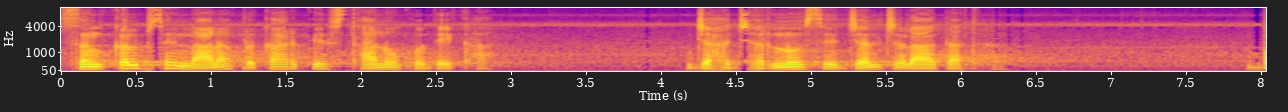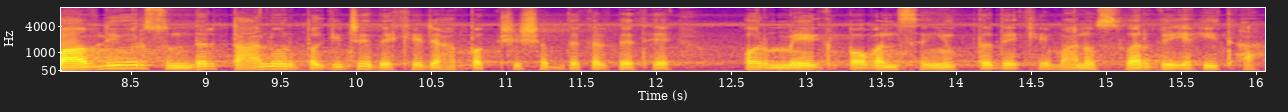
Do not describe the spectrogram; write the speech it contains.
संकल्प से नाना प्रकार के स्थानों को देखा, जहाँ झरनों से जल चला आता था। बावली और सुंदर ताल और बगीचे देखे जहाँ पक्षी शब्द करते थे और मेघ पवन संयुक्त देखे मानो स्वर्ग यही था।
